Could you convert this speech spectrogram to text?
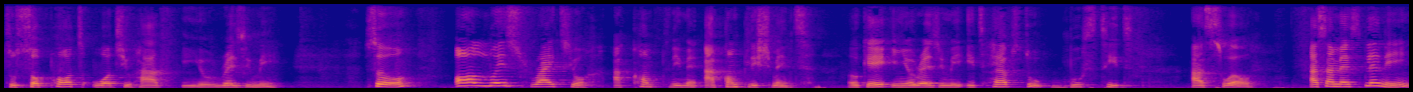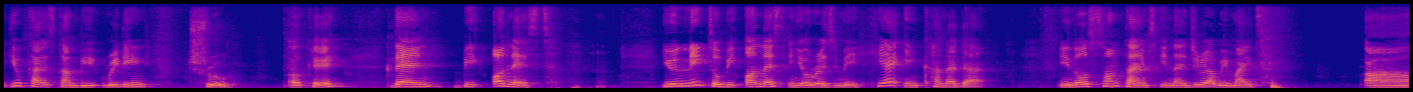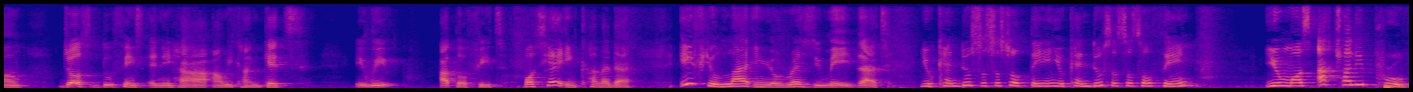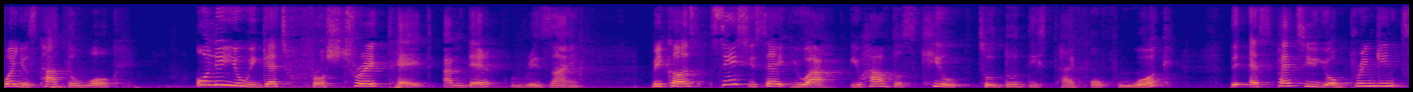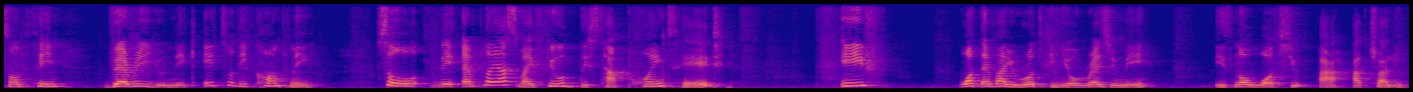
to support what you have in your resume. So always write your accomplishment accomplishment okay in your resume it helps to boost it as well as I'm explaining, you guys can be reading through, okay? Then be honest. You need to be honest in your resume. Here in Canada, you know, sometimes in Nigeria, we might um, just do things anyhow and we can get away out of it. But here in Canada, if you lie in your resume that you can do so so so thing, you can do so so so thing, you must actually prove when you start the work. Only you will get frustrated and then resign. Because since you say you are you have the skill to do this type of work, they expect you you're bringing something very unique into the company. So the employers might feel disappointed if whatever you wrote in your resume is not what you are actually.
